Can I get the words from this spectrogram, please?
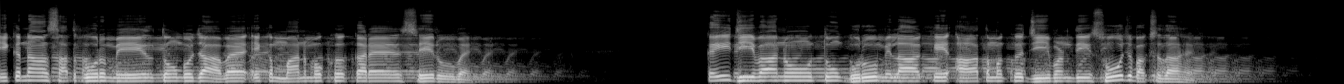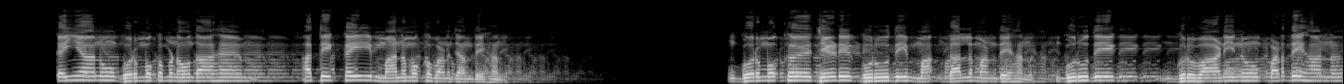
ਇਕ ਨਾ ਸਤਗੁਰ ਮੇਲ ਤੋਂ 부ਝਾਵੈ ਇਕ ਮਨਮੁਖ ਕਰੈ, ਸੇ ਰੂਵੈ। ਕਈ ਜੀਵਾਂ ਨੂੰ ਤੂੰ ਗੁਰੂ ਮਿਲਾ ਕੇ ਆਤਮਿਕ ਜੀਵਨ ਦੀ ਸੋਝ ਬਖਸ਼ਦਾ ਹੈ। ਕਈਆਂ ਨੂੰ ਗੁਰਮੁਖ ਬਣਾਉਂਦਾ ਹੈ ਅਤੇ ਕਈ ਮਨਮੁਖ ਬਣ ਜਾਂਦੇ ਹਨ। ਗੁਰਮੁਖ ਜਿਹੜੇ ਗੁਰੂ ਦੀ ਮ- ਗੱਲ ਮੰਨਦੇ ਹਨ, ਗੁਰੂ ਦੇ ਗੁਰਬਾਣੀ ਨੂੰ ਪੜ੍ਹਦੇ ਹਨ,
